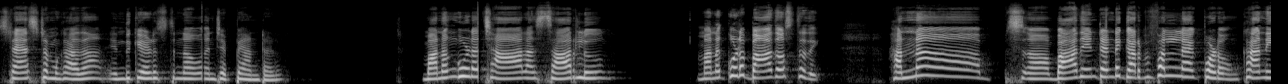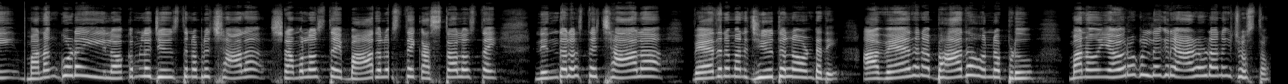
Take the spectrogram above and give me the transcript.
శ్రేష్టం కాదా? ఎందుకు ఏడుస్తున్నావు అని చెప్పి అంటాడు. మనం కూడా చాలా సార్లు మనకు కూడా బాధ వస్తుంది. అన్న బాధ ఏంటంటే గర్భఫలం లేకపోవడం. కానీ మనం కూడా ఈ లోకంలో జీవిస్తున్నప్పుడు చాలా శ్రమలు వస్తాయి బాధలు వస్తాయి కష్టాలు వస్తాయి నిందలు వస్తాయి చాలా వేదన మన జీవితంలో ఉంటుంది. ఆ వేదన బాధ ఉన్నప్పుడు మనం ఎవరో ఒకరి దగ్గర ఆడవడానికి చూస్తాం.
